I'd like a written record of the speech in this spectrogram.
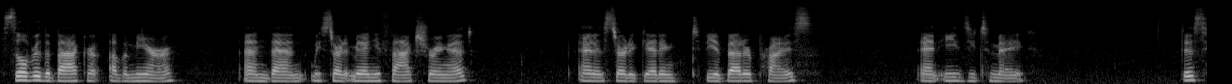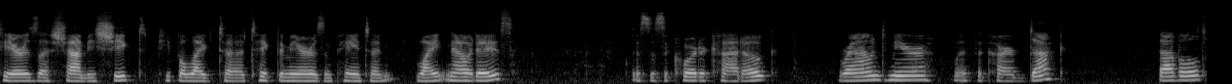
silver the back of a mirror and then we started manufacturing it and it started getting to be a better price and easy to make. This here is a shabby chic. People like to take the mirrors and paint it white nowadays. This is a quarter cut oak round mirror with the carved duck, beveled,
